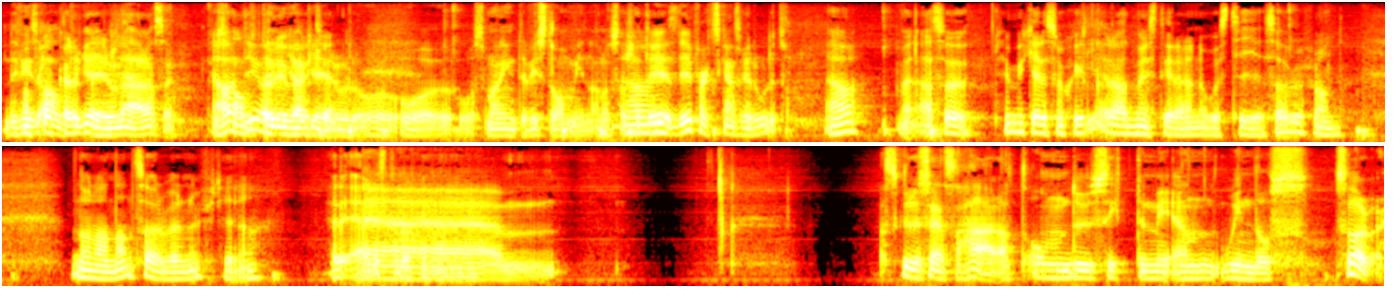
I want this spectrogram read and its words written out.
det finns alltid grejer det. att lära sig. Det finns Ja, det alltid det nya grejer och, och, och, och som man inte visste om innan. Och så Ja, så det, det är faktiskt ganska roligt. Ja, men alltså hur mycket är det som skiljer att administrera en OS 10-server från någon annan server nu för tiden? Är det, är det stora skillnader? Jag skulle säga så här att om du sitter med en Windows-server.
